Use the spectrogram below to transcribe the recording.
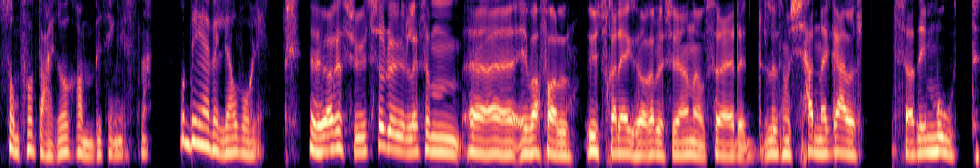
som forverrer rammebetingelsene. Og det er veldig alvorlig. Det høres ut som du liksom, eh, i hvert fall ut fra det jeg hører du sier så er det liksom generelt sett imot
